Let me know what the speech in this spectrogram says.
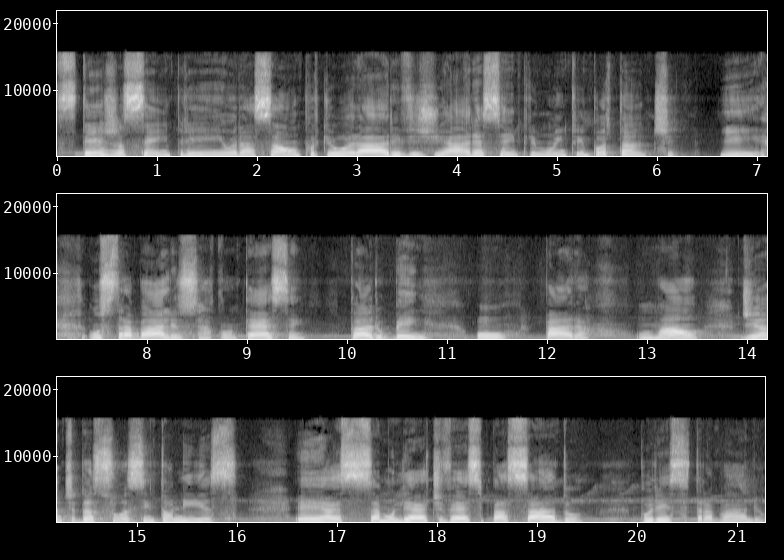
esteja sempre em oração, porque orar e vigiar é sempre muito importante. E os trabalhos acontecem para o bem ou para o mal diante das suas sintonias. É, essa mulher tivesse passado por esse trabalho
